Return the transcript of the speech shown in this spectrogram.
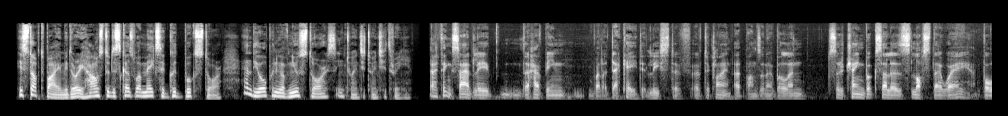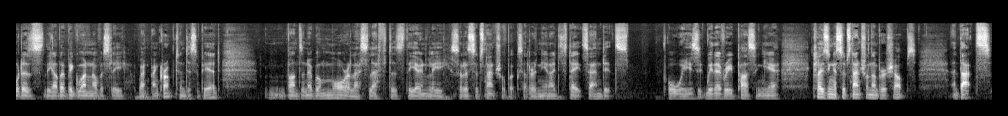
He stopped by Midori House to discuss what makes a good bookstore and the opening of new stores in 2023. I think sadly there have been well a decade at least of, of decline at Barnes and Noble, and sort of chain booksellers lost their way. Borders, the other big one, obviously went bankrupt and disappeared. Barnes and Noble more or less left as the only sort of substantial bookseller in the United States, and it's always with every passing year closing a substantial number of shops, and that's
